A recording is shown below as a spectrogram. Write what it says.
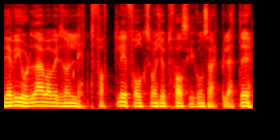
Det vi gjorde der, var veldig sånn lettfattelig. Folk som har kjøpt falske konsertbilletter.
